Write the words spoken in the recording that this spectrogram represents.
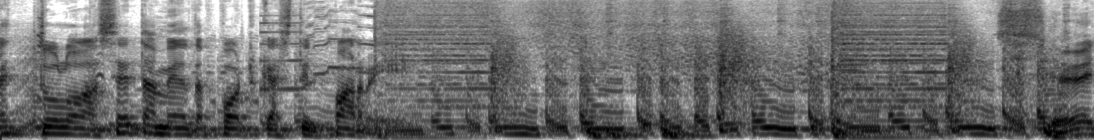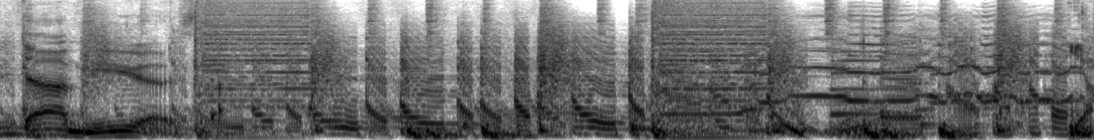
Tervetuloa Setä Mieltä podcastin pariin. Setä mieltä. Ja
